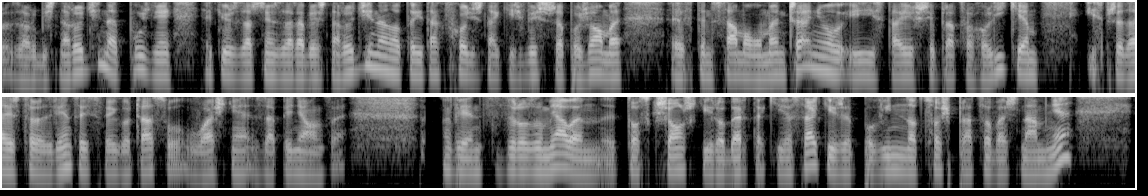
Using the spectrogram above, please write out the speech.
zarobić na rodzinę. Później, jak już zaczniesz zarabiać na rodzinę, no to i tak wchodzisz na jakieś wyższe poziomy e, w tym samym umęczeniu i stajesz się pracocholikiem i sprzedajesz coraz więcej swojego czasu właśnie za pieniądze. Więc zrozumiałem to z książki Roberta Kiyosaki, że powinno coś pracować na mnie,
